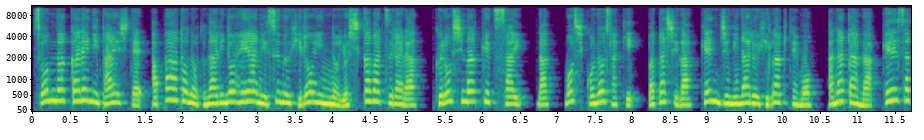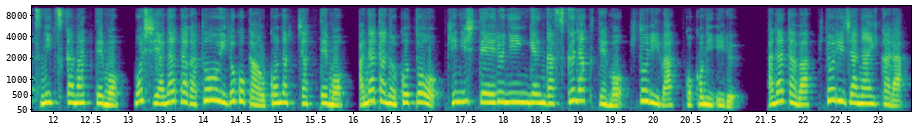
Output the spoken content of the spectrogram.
そんな彼に対してアパートの隣の部屋に住むヒロインの吉川つらら、黒島決済が、もしこの先、私が検事になる日が来ても、あなたが警察に捕まっても、もしあなたが遠いどこか行っちゃっても、あなたのことを気にしている人間が少なくても一人はここにいる。あなたは一人じゃないから、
